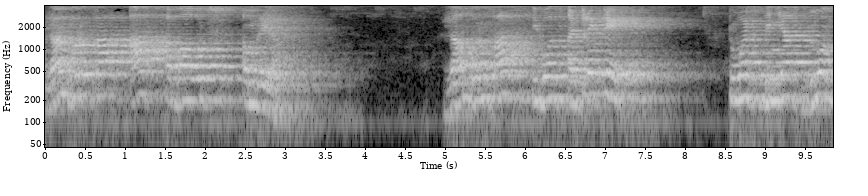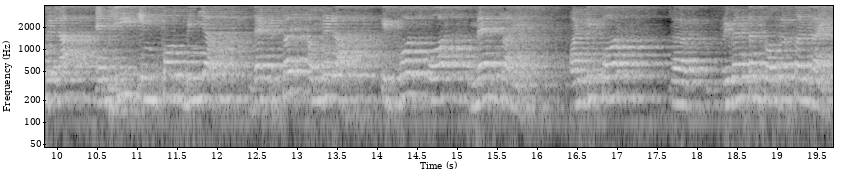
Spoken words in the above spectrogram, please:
Ram Bharosa asked about umbrella. Ram Bharosa, he was attracted towards Binya's blue umbrella and he informed Binya that such umbrella, it was for memsahibs, only for uh, prevention from the sunlight.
